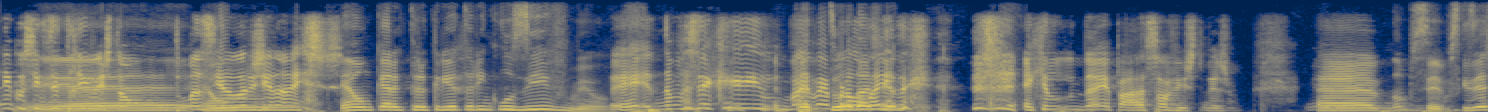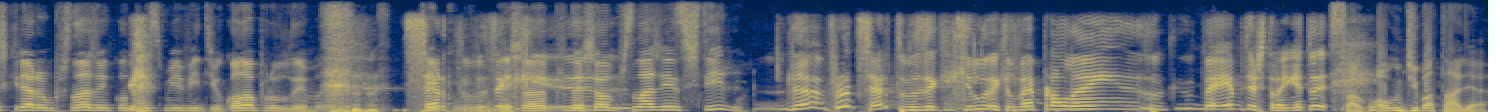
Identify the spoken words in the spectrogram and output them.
nem consigo dizer é- terríveis, estão é demasiado um- originais. É um character creator inclusivo, meu. É, não, mas é que vai, Para vai para além. De... Aquilo, é pá, só visto mesmo. Ah, Não percebo. Se quiseres criar um personagem com trissomia 21, qual é o problema? certo, Tipo, mas é deixa, que. deixa o personagem existir. Não, pronto, certo, mas é que aquilo, aquilo vai para além. do que- É muito estranho. Então, Saguão de batalha.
